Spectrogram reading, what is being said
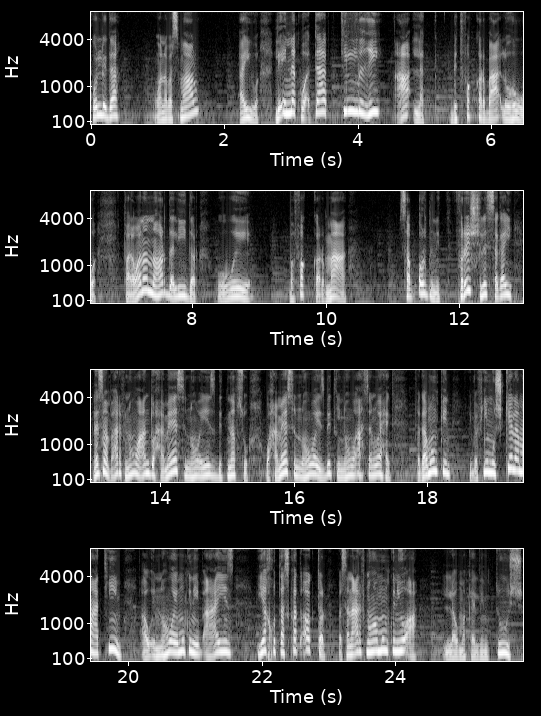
كل ده وأنا بسمع له أيوه. لإنك وقتها بتلغي عقلك بتفكر بعقله هو. فلو أنا النهارده leader وبفكر مع subordinate fresh لسه جاي لازم أبقى عارف إن هو عنده حماس إن هو يثبت نفسه وحماس إن هو يثبت لي إن هو أحسن واحد. فده ممكن يبقى فيه مشكلة مع ال team أو إن هو ممكن يبقى عايز ياخد task ات أكتر بس أنا عارف إن هو ممكن يقع. لو ما كلمتوش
